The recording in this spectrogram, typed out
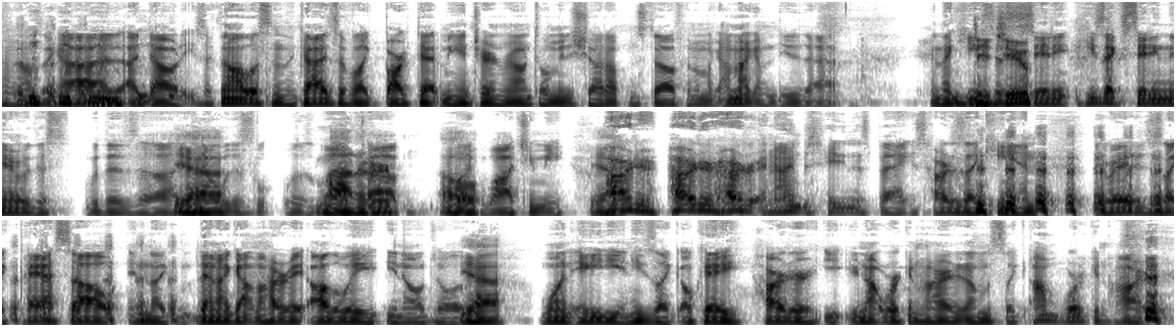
I was like, ah, "I doubt it." He's like, "No, listen, the guys have like barked at me and turned around, and told me to shut up and stuff." And I'm like, "I'm not going to do that." And like he's Did just you? sitting, he's like sitting there with this, with his, uh, Yeah. you know, with his, with his Monitor? laptop, Oh. like watching me Yeah. harder, harder, harder, and I'm just hitting this bag as hard as I can, like, ready to just like pass out. And like then I got my heart rate all the way, you know, to Yeah. 180, and he's like, "Okay, harder. You're not working hard." And I'm just like, "I'm working hard."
